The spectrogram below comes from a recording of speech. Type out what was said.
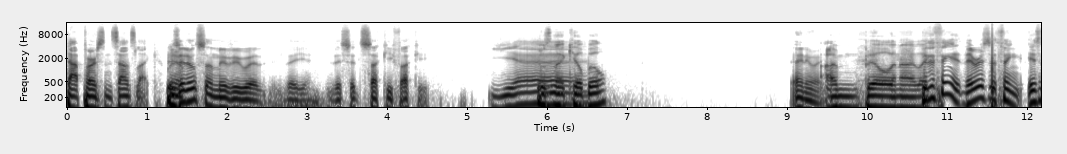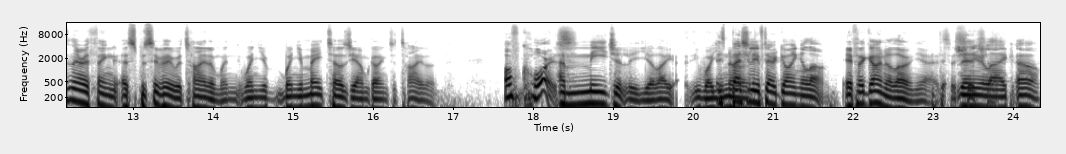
that person sounds like. was Yeah. it also a movie where they they said sucky fucky? Yeah. Wasn't that Kill Bill? Anyway. I'm Bill, and I like. but the thing is, there is a thing, isn't there a thing uh, specifically with Thailand when when you when your mate tells you I'm going to Thailand, Of course. immediately you're like, well, you Especially know, if they're going alone. if they're going alone, yeah, it's a Th- shit then you're show. like, oh.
